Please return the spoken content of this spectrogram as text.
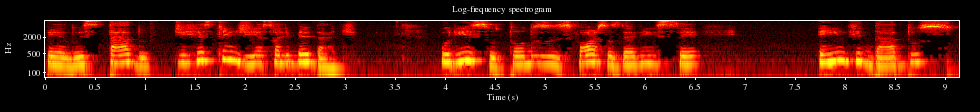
pelo Estado de restringir a sua liberdade. Por isso, todos os esforços devem ser envidados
